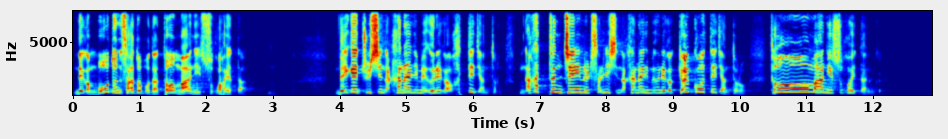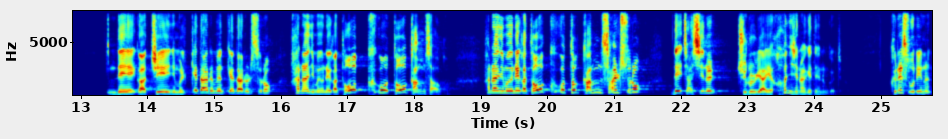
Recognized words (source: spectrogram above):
내가 모든 사도보다 더 많이 수고하였다. 내게 주신 하나님의 은혜가 헛되지 않도록 나 같은 죄인을 살리신 하나님의 은혜가 결코 헛되지 않도록 더 많이 수고했다는 거예요. 내가 죄인임을 깨달으면 깨달을수록 하나님의 은혜가 더 크고 더 감사하고 하나님의 은혜가 더 크고 더 감사할수록 내 자신을 주를 위하여 헌신하게 되는 거죠. 그래서 우리는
